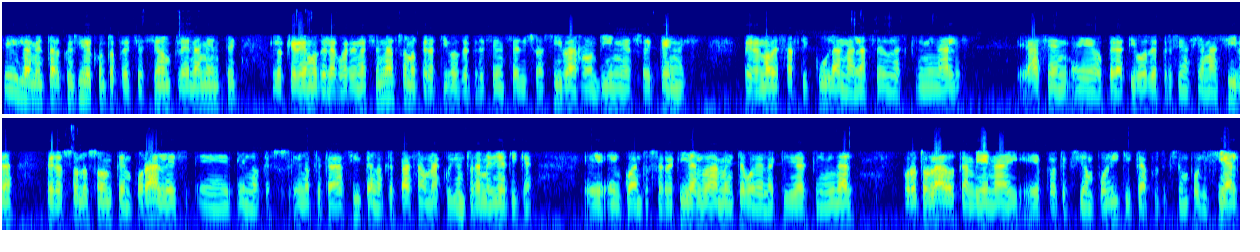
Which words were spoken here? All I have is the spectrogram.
Sí, lamentable, coincide con tu apreciación plenamente. Lo que vemos de la Guardia Nacional son operativos de presencia disuasiva, rondines, retenes, pero no desarticulan a las células criminales eh, hacen eh, operativos de presencia masiva, pero solo son temporales eh, en lo que en lo que transita, en lo que pasa una coyuntura mediática. en cuanto se retira nuevamente vuelve la actividad criminal. Por otro lado, también hay protección política, protección policial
